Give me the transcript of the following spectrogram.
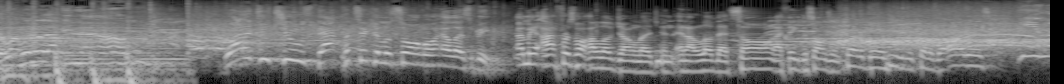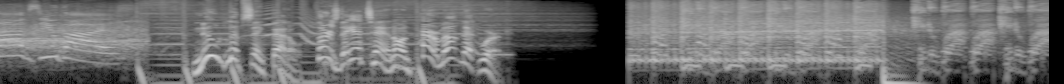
So I'm gonna love you now. Why did you choose that particular song on LSB? I mean, I, first of all, I love John Legend, and I love that song. I think the song's incredible. He's an incredible artist. He loves you guys. New Lip Sync Battle, Thursday at 10 on Paramount Network. Rock, rock, rock.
